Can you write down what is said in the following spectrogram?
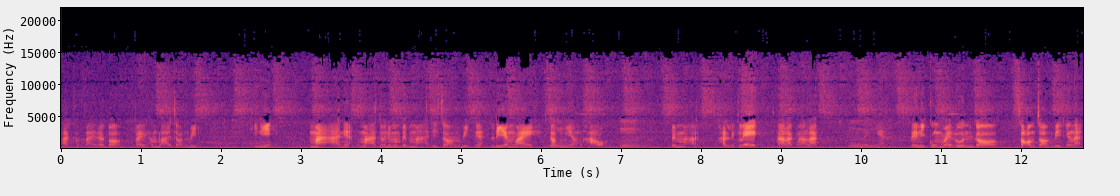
ลักเข้าไปแล้วก็ไปทำร้ายจอห์นวิกทีนี้หมาเนี่ยหมาตัวนี้มันเป็นหมาที่จอห์นวิกเนี่ยเลี้ยงไว้กับอืมเมียของเขาอืมเป็นหมาพันธุ์เล็กๆน่ารักน่ารักอืมอะไรเงี้ยเลยนี่กลุ่มวัยรุ่นก็ซ้อมจอห์นวิกนั่นแหละ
